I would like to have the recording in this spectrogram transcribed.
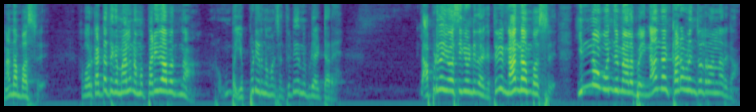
நான் தான் பாஸ்டர் அப்போ ஒரு கட்டத்துக்கு மேலே நம்ம பரிதாபம் தான். ரொம்ப எப்படி இருந்த மனுஷன்? திடீர்னு இப்படி ஆயிட்டாரே. அப்படி அப்படிதான் யோசிக்க வேண்டியதாக திடீர்னு நான் தான் பாஸ்டர் இன்னும் கொஞ்சம் மேலே போய் நான் தான் கடவுள்னு சொல்கிறவன்லாம் இருக்கான்.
